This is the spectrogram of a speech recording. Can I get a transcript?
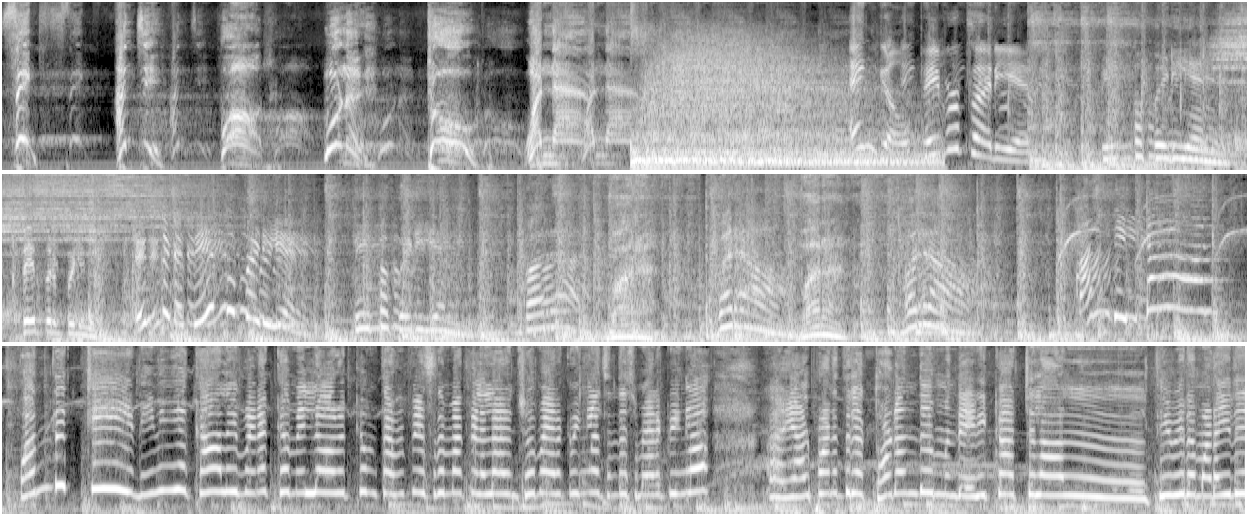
சிக்ஸ் அஞ்சு ஃபோர் மூணு டூ ஒன்னு எங்கள் பேப்பர் படியன் வேப்பப்படியன் பேப்பர் படி எங்கட வேப்பப்படியன் வேப்பப்படியன் வரா வாரா வரா வாரா வரா வந்துச்சு இனிய காலை வணக்கம். எல்லோருக்கும் தமிழ் பேசுற மக்கள் எல்லாரும் சும்மா இருக்கிறீங்களா? சந்தோஷமா இருக்கிறீங்களா? யாழ்ப்பாணத்தில் தொடர்ந்தும் இந்த எலிக்காய்ச்சலால் தீவிரமடைந்து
